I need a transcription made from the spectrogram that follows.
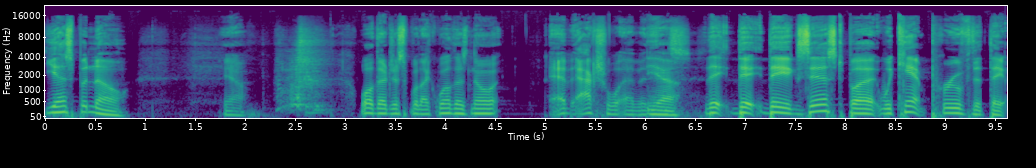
yes, but no. Yeah. Well, they're just we're like, well, there's no ev- actual evidence. Yeah, they they they exist, but we can't prove that they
